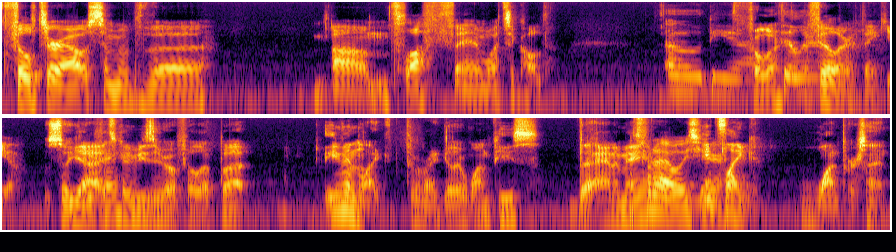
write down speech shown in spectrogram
filter out some of the um fluff and what's it called? Oh, the uh, Filler? filler. Filler. Thank you. So yeah, you it's think? gonna be zero filler, but even like the regular One Piece, the anime, That's what I always hear. it's like one percent.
